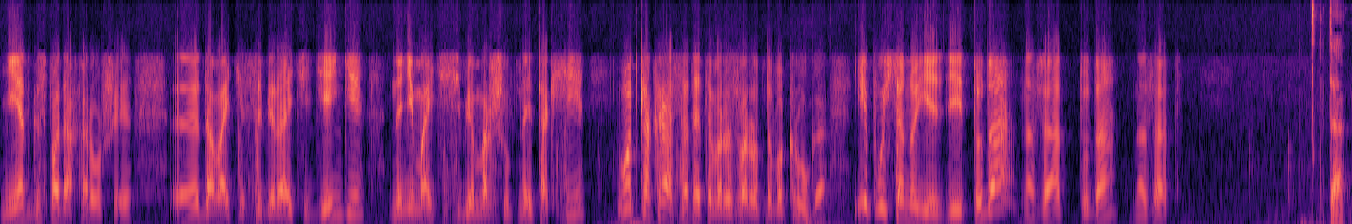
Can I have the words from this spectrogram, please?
Нет, господа хорошие, э, давайте собирайте деньги, нанимайте себе маршрутное такси, вот как раз от этого разворотного круга. И пусть оно ездит туда, назад, туда, назад. Так,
